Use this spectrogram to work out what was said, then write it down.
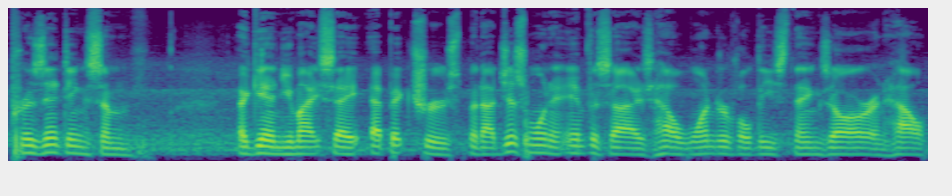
presenting some, again, you might say epic truths, but I just want to emphasize how wonderful these things are and how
